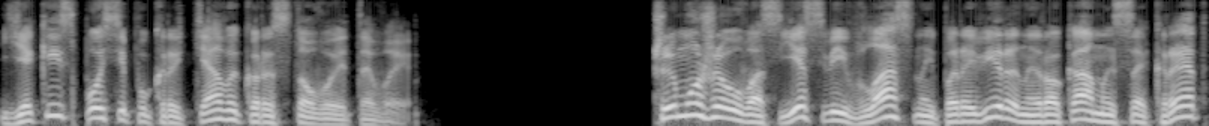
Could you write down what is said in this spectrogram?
який спосіб укриття використовуєте ви? Чи може у вас є свій власний перевірений роками секрет,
